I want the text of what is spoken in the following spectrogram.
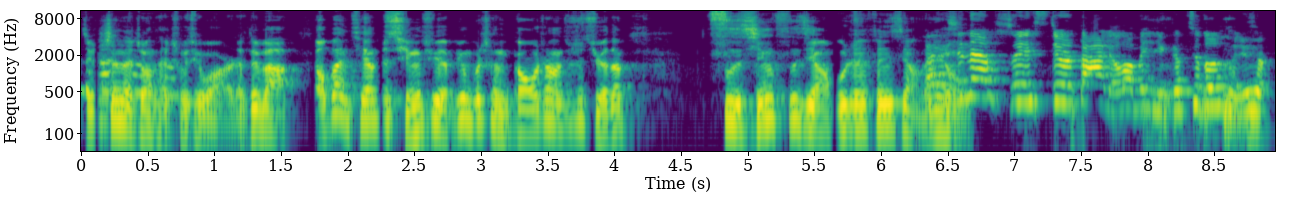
就真的状态出去玩的，对吧？聊半天，这情绪也并不是很高涨，就是觉得此情此景无人分享的那哎，种现。在所以就是大家聊到美景，跟最多的可能就是，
